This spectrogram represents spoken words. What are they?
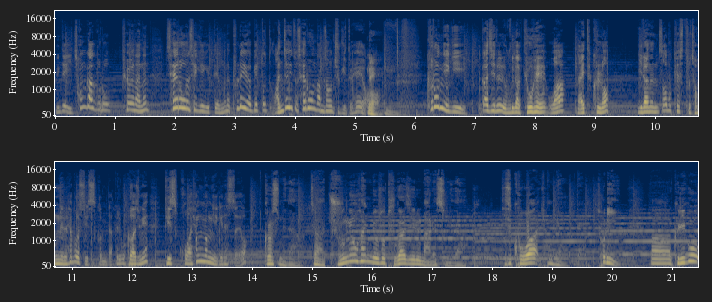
굉장히 이 청각으로 표현하는 새로운 세계이기 때문에 플레이어에게 또 완전히 또 새로운 감성을 주기도 해요. 네. 그런 얘기까지를 우리가 교회와 나이트클럽 이라는 sub quest 정리를 해볼 수 있을 겁니다. 그리고 그 와중에 디스코와 혁명 얘기를 했어요. 그렇습니다. 자, 중요한 요소 두 가지를 말했습니다. 디스코와 혁명. 네. 소리. 어, 그리고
